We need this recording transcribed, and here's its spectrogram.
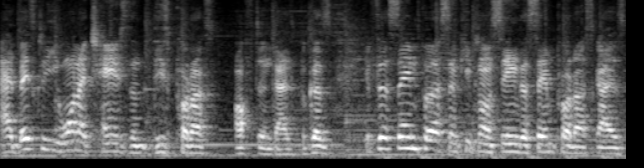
And basically you want to change them, these products often guys because if the same person keeps on seeing the same products guys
